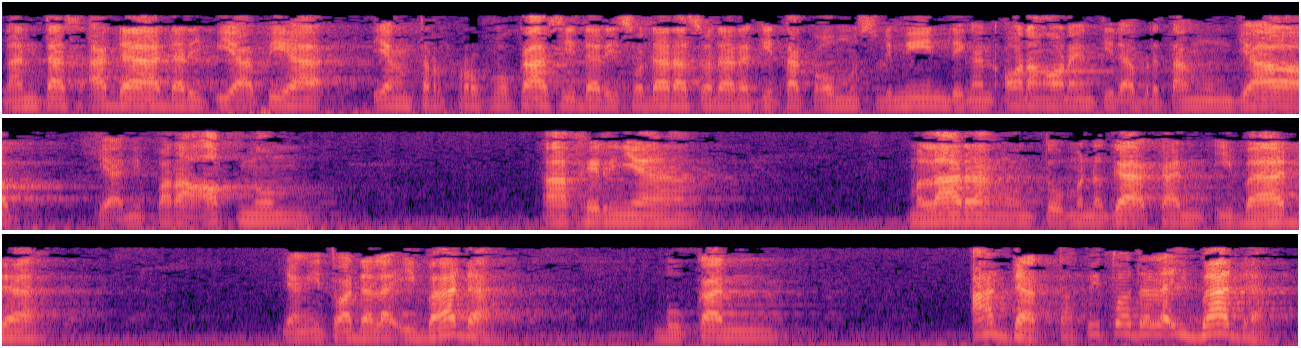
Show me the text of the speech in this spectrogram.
Lantas ada dari pihak-pihak yang terprovokasi dari saudara-saudara kita kaum muslimin dengan orang-orang yang tidak bertanggung jawab, yakni para oknum. Akhirnya melarang untuk menegakkan ibadah yang itu adalah ibadah bukan adat tapi itu adalah ibadah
